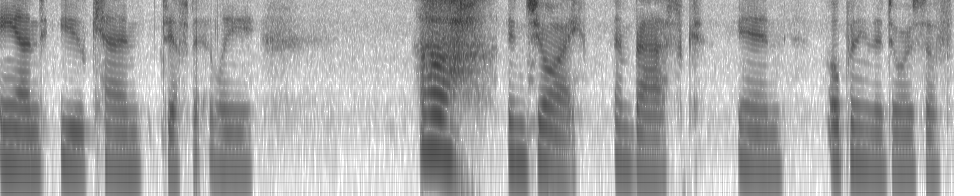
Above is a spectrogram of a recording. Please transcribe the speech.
and you can definitely ah, enjoy and bask in opening the doors of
